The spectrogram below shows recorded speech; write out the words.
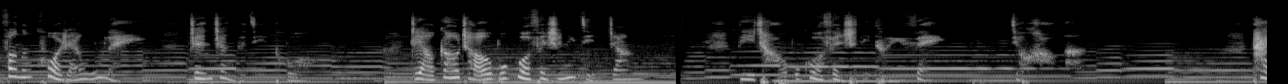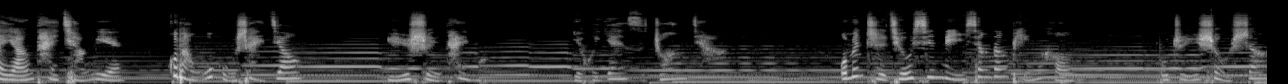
方能阔然无累，真正的解脱。只要高潮不过分使你紧张。低潮不过分是你颓废就好了。太阳太强烈会把五谷晒焦，雨水太猛也会淹死庄稼。我们只求心里相当平衡，不至于受伤。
